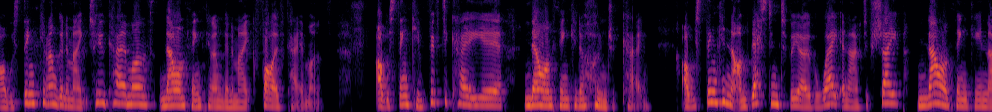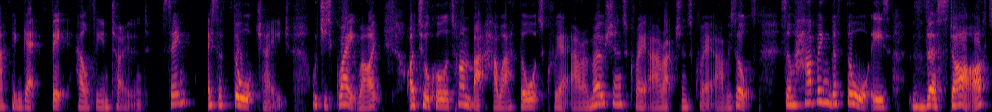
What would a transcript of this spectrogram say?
I was thinking I'm going to make 2K a month. Now I'm thinking I'm going to make 5K a month. I was thinking 50K a year. Now I'm thinking 100K. I was thinking that I'm destined to be overweight and out of shape. Now I'm thinking I can get fit, healthy, and toned. See, it's a thought change, which is great, right? I talk all the time about how our thoughts create our emotions, create our actions, create our results. So having the thought is the start,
